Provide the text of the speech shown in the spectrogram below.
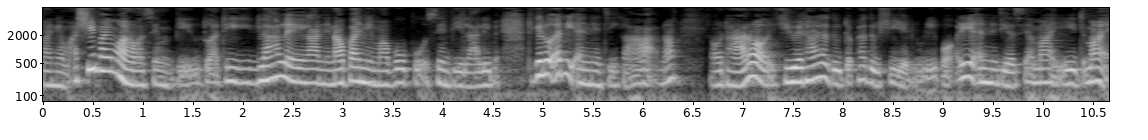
ပိုင်းထဲမှာအရှိပိုင်းမှာတော့အဆင်မပြေဘူးသူကဒီလားလေကနေနောက်ပိုင်းနေမှာပို့ပို့အဆင်ပြေလာလိမ့်မယ်တကယ်လို့အဲ့ဒီ energy ကနော်ဟောဒါကတော့ရည်ရွယ်ထားတဲ့သူတစ်ဖက်သူရှိတဲ့လူတွေပေါ့အဲ့ဒီ energy ကဆရာမကြီးကျမရဲ့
